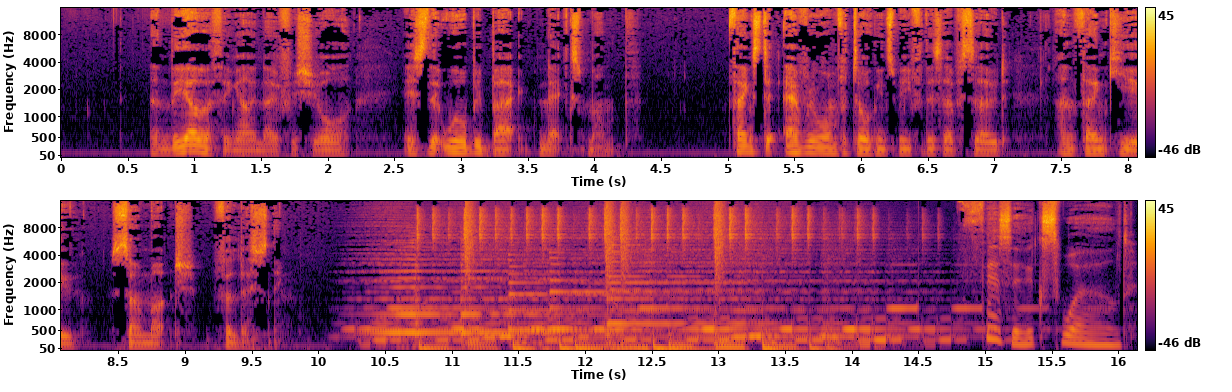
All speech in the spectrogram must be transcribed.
And the other thing I know for sure is that we'll be back next month. Thanks to everyone for talking to me for this episode, and thank you so much for listening. Physics World.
